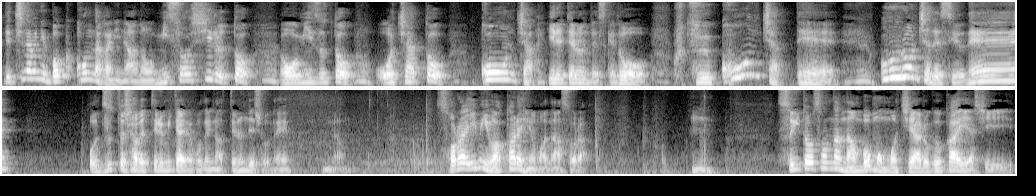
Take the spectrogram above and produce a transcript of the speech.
で、ちなみに僕この中にね、あの、味噌汁とお水とお茶とコーン茶入れてるんですけど、普通コーン茶ってウーロン茶ですよね。ずっと喋ってるみたいなことになってるんでしょうね。そら意味分かれへんわな、そら。うん。水筒そんな何本も持ち歩く回やし、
